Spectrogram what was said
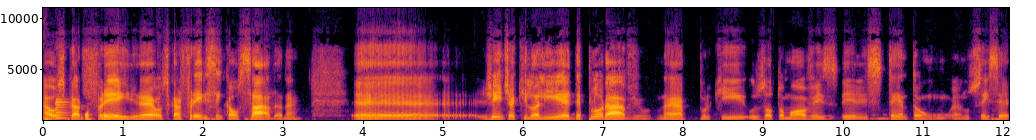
A Oscar Freire, né? Oscar Freire sem calçada, né? É, gente, aquilo ali é deplorável, né? Porque os automóveis eles tentam, eu não sei se é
